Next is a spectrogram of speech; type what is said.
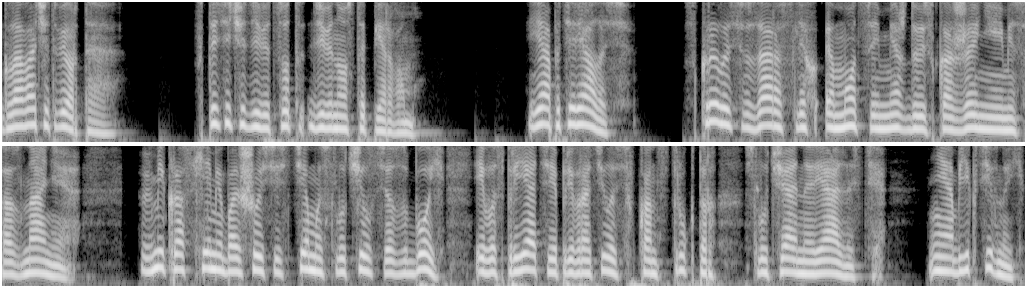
Глава 4. В 1991. Я потерялась. Скрылась в зарослях эмоций между искажениями сознания. В микросхеме большой системы случился сбой, и восприятие превратилось в конструктор случайной реальности. Необъективный.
